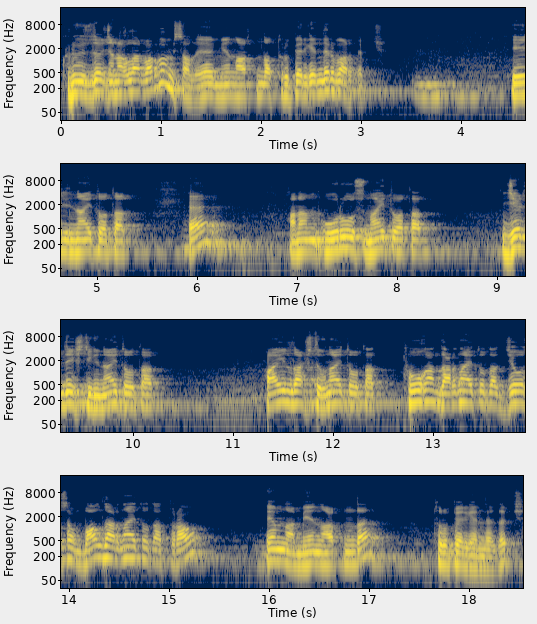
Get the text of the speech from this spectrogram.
Күнөөбүздө жанагылар бар го мисалы э менин артымда туруп бергендер бар депчи элин айтып атат э? Анан уруусун айтып атат жердештигин айтып атат айылдаштыгын айтып атат туугандарын айтып атат же болбосо балдарын айтып атат туурабы э мына менин артымда туруп бергендер депчи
